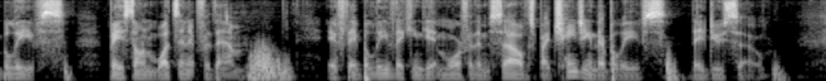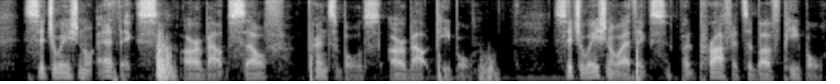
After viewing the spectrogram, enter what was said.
beliefs based on what's in it for them. If they believe they can get more for themselves by changing their beliefs, they do so. Situational ethics are about self, principles are about people. Situational ethics put profits above people.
